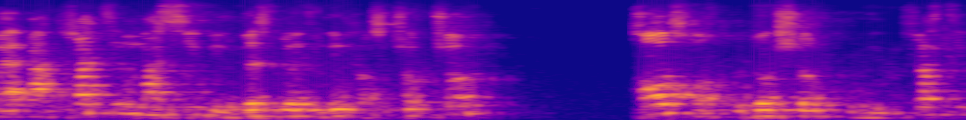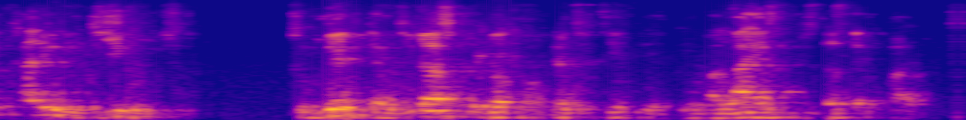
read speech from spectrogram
By attracting massive investment in infrastructure, cost of production will be drastically reduced to make Nigeria's product competitive in a globalized business environment.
